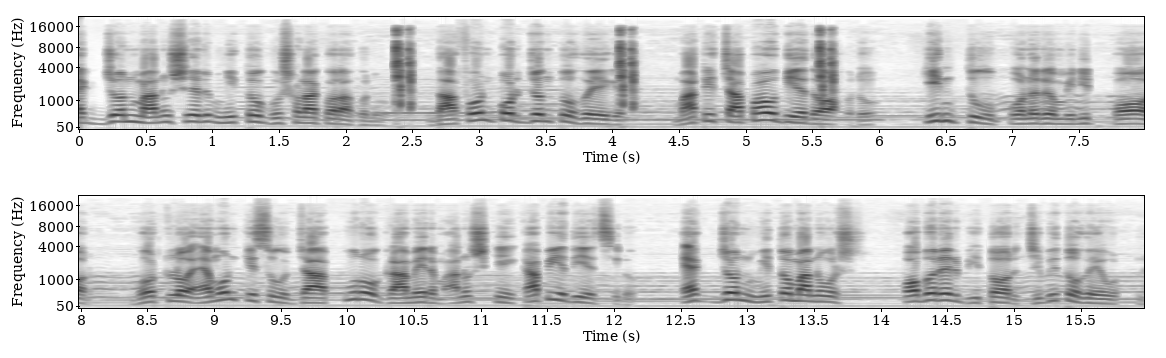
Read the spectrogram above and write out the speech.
একজন মানুষের মৃত ঘোষণা করা হলো। দাফন পর্যন্ত হয়ে গেল। মাটি চাপাও দিয়ে দেওয়া হলো। কিন্তু পনেরো মিনিট পর ঘটলো এমন কিছু যা পুরো গ্রামের মানুষকে কাঁপিয়ে দিয়েছিল। একজন মৃত মানুষ কবরের ভিতর জীবিত হয়ে উঠল।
